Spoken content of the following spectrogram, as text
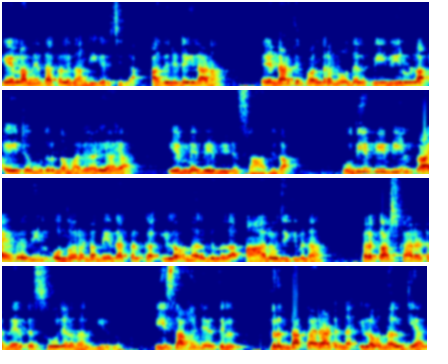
കേരള നേതാക്കൾ ഇത് അംഗീകരിച്ചില്ല. അതിനിടയിലാണ് രണ്ടായിരത്തി പന്ത്രണ്ട് മുതൽ പി ബിയിലുള്ള ഏറ്റവും മുതിർന്ന മലയാളിയായ എം എ ബേബിയുടെ സാധ്യത. പുതിയ പി ബിയിൽ പ്രായപരിധിയിൽ ഒന്നോ രണ്ടോ നേതാക്കൾക്ക് ഇളവ് നൽകുന്നത് ആലോചിക്കുമെന്ന് പ്രകാശ് കാരാട്ട് നേരത്തെ സൂചന നൽകിയിരുന്നു. ഈ സാഹചര്യത്തിൽ വൃന്ദ കാരാട്ടിന് ഇളവ് നൽകിയാൽ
